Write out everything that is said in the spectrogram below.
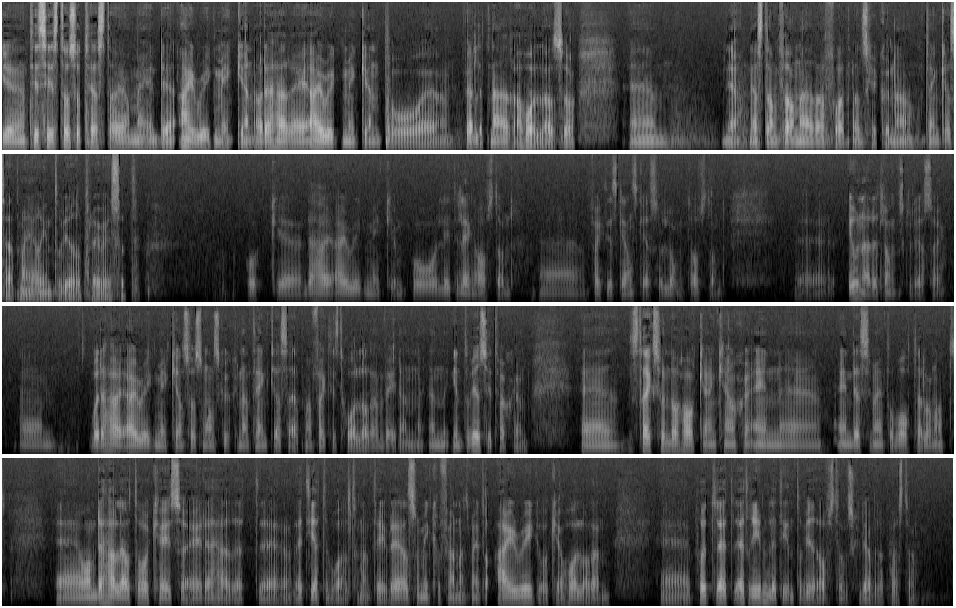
Och till sist då så testar jag med eh, iRig-micken och det här är iRig-micken på eh, väldigt nära håll alltså. Ehm, ja, nästan för nära för att man ska kunna tänka sig att man gör intervjuer på det viset. Och det här är iRig-micken på lite längre avstånd. Ehm, faktiskt ganska så långt avstånd. Ehm, onödigt långt skulle jag säga. Och det här är iRig-micken så som man skulle kunna tänka sig att man faktiskt håller den vid en, en intervjusituation. Eh, strax under hakan, kanske en, eh, en decimeter bort eller något. Eh, och om det här låter okej okay, så är det här ett, eh, ett jättebra alternativ. Det är alltså mikrofonen som heter iRig och jag håller den eh, på ett, ett, ett rimligt intervjuavstånd skulle jag vilja påstå.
